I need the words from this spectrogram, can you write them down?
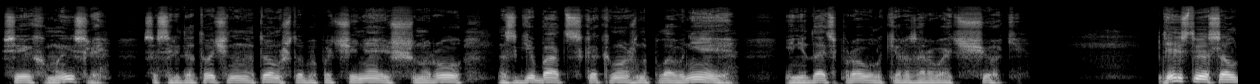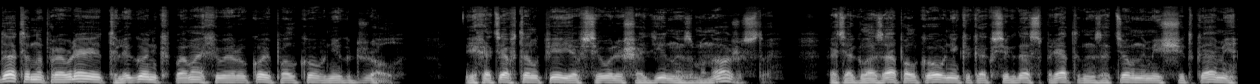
Все их мысли сосредоточены на том, чтобы, подчиняясь шнуру, сгибаться как можно плавнее и не дать проволоке разорвать щеки. Действие солдата направляет, легонько помахивая рукой, полковник Джол. И хотя в толпе я всего лишь один из множества, хотя глаза полковника, как всегда, спрятаны за темными щитками,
